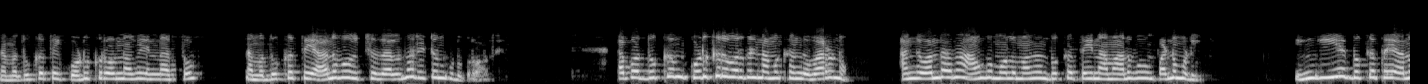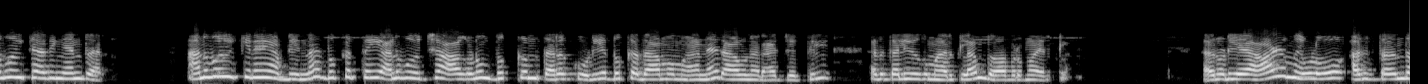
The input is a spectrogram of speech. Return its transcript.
நம்ம துக்கத்தை கொடுக்கிறோம்னாவே என்ன அர்த்தம்? நம்ம துக்கத்தை அனுபவிச்சதால தான் ரிட்டர்ன் கொடுக்குறோம் அது. அப்போ துக்கம் கொடுக்கிறவர்கள் நமக்கு அங்கே வரணும். அங்கே வந்தால் தான் அவங்க மூலமாக தான் துக்கத்தை நாம அனுபவம் பண்ண முடியும். இங்கேயே துக்கத்தை அனுபவிக்காதீங்க என்றார். அனுபவிக்கிறேன் அப்படின்னா துக்கத்தை அனுபவிச்சு ஆகணும். துக்கம் தரக்கூடிய துக்கதாமமான ராவண ராஜ்யத்தில் அது கலியுகமாக இருக்கலாம் துவாபரமாக இருக்கலாம். அதனுடைய ஆழம் எவ்வளவோ அதுக்கு தகுந்த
